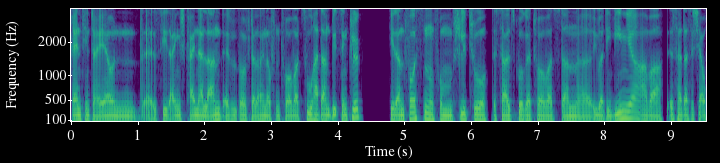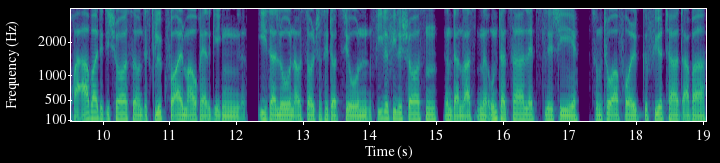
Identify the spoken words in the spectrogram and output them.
rennt hinterher und äh, sieht eigentlich keiner Land. Er läuft allein auf den Torwart zu, hat da ein bisschen Glück, geht an Pfosten und vom Schlittschuh des Salzburger Torwarts dann äh, über die Linie. Aber es hat er sich ja auch erarbeitet, die Chance und das Glück vor allem auch. Er hat gegen Iserlohn aus solchen Situationen viele, viele Chancen. Und dann war es eine Unterzahl letztlich, die zum Torerfolg geführt hat. Aber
